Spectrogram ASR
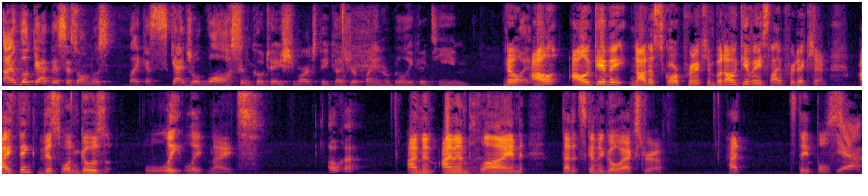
I look at this as almost like a scheduled loss in quotation marks because you're playing a really good team. No, But- I'll I'll give a not a score prediction, but I'll give a slight prediction. I think this one goes late, late nights. Okay. I'm im- I'm implying that it's going to go extra at Staples. Yeah.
